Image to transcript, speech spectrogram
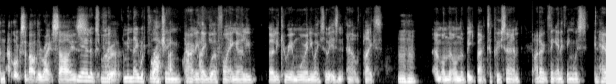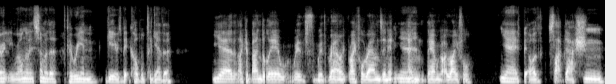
And that looks about the right size. Yeah, it looks right. I mean, they were fighting. Apparently, they were fighting early early Korean War anyway, so it isn't out of place. Mhm. Um, on the on the beat back to Busan, I don't think anything was inherently wrong. I mean, some of the Korean gear is a bit cobbled together. Yeah, like a bandolier with with rifle rounds in it, Yeah. and they haven't got a rifle. Yeah, it's a bit odd. Slapdash. Mm.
